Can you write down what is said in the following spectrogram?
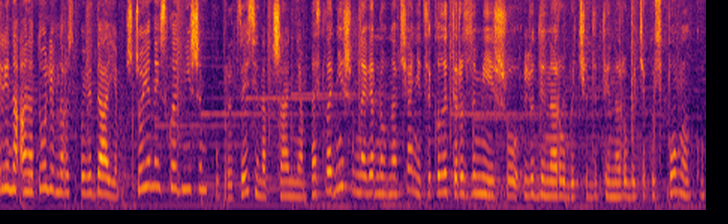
Ірина Анатоліївна розповідає, що є найскладнішим у процесі навчання. Найскладнішим, мабуть, в навчанні це коли ти розумієш, що людина робить чи дитина робить якусь помилку,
